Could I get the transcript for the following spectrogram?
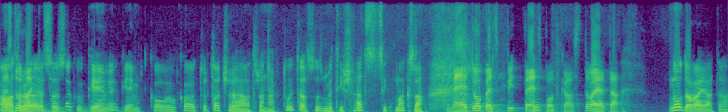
Es Es domāju, ka es, es saku, game, game ko, kā tur taču ātrāk nāk. Tu tās uzmetīšu acis, cik maksā. Nē, to pēc, pēc podkāsta. Vai tā? Nu, davai, tā.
